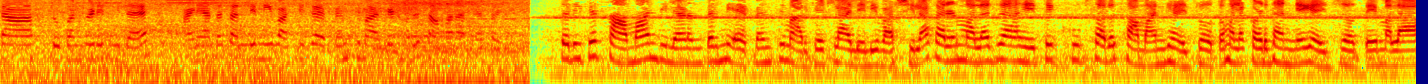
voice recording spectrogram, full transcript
त्या लोकांकडे दिलं आहे आणि आता चालले मी वाशीच्या एफ एम सी मार्केटमध्ये सामान आणण्यासाठी. तर इथे सामान दिल्यानंतर मी एफ एम सी मार्केटला आलेली वाशीला कारण मला जे आहे ते खूप सारं सामान घ्यायचं होतं. मला कडधान्य घ्यायचे होते मला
